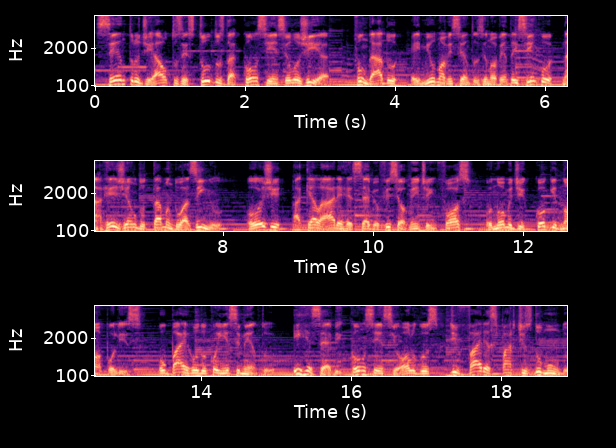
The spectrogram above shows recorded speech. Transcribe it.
Centro de Altos Estudos da Conscienciologia, fundado em 1995 na região do Tamanduazinho. Hoje, aquela área recebe oficialmente em Foz o nome de Cognópolis, o bairro do conhecimento, e recebe conscienciólogos de várias partes do mundo,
